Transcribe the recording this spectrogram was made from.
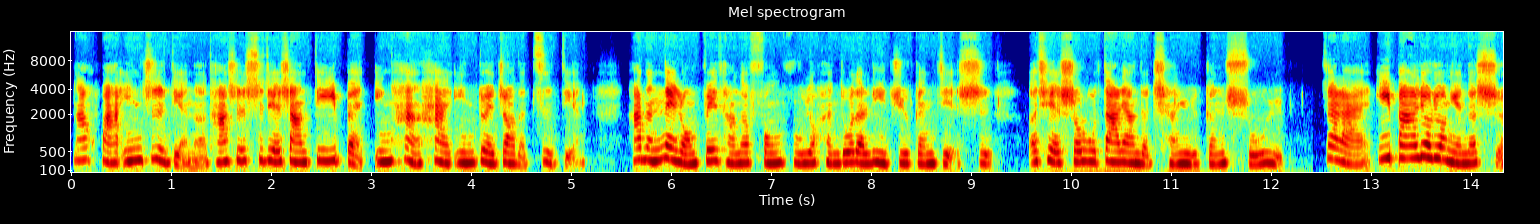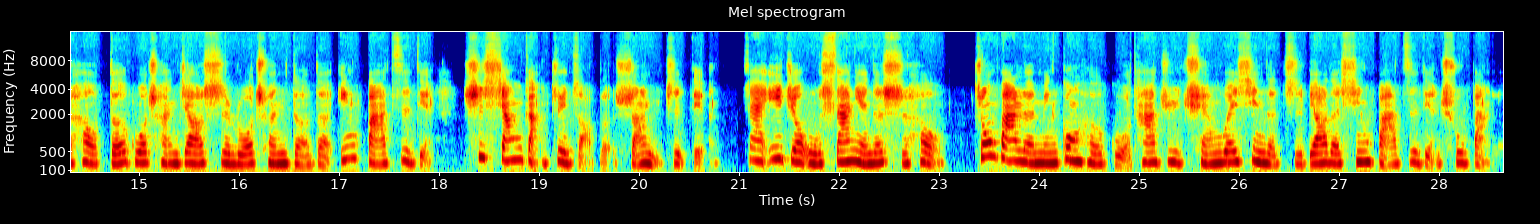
那华英字典呢，它是世界上第一本英汉汉英对照的字典。它的内容非常的丰富，有很多的例句跟解释，而且收录大量的成语跟俗语。再来，一八六六年的时候，德国传教士罗纯德的英华字典是香港最早的双语字典。在一九五三年的时候，中华人民共和国它具权威性的指标的新华字典出版了，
